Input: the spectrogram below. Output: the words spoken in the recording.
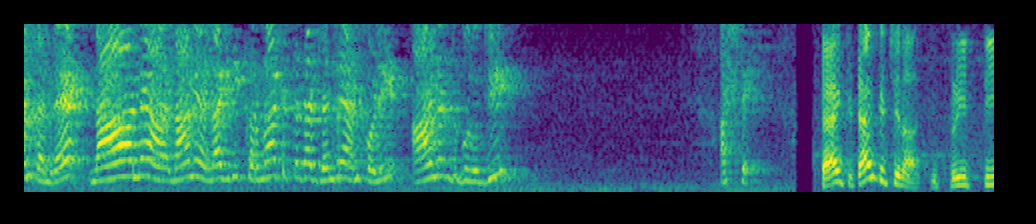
ಅಂತಂದ್ರೆ ನಾನೇ ನಾನೇ ಅಲ್ಲ, ಇಡೀ ಕರ್ನಾಟಕದ ಜನರೇ ಅನ್ಕೊಳ್ಳಿ. ಆನಂದ್ ಗುರುಜಿ, ಅಷ್ಟೇ. ಟ್ಯಾಂಕ್ ಟ್ಯಾಂಕ್ ಹೆಚ್ಚಿನ ಈ ಪ್ರೀತಿ,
